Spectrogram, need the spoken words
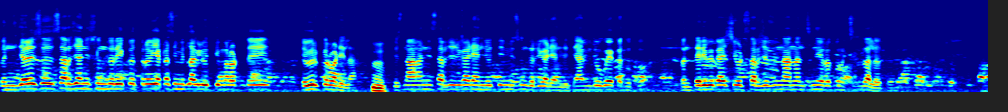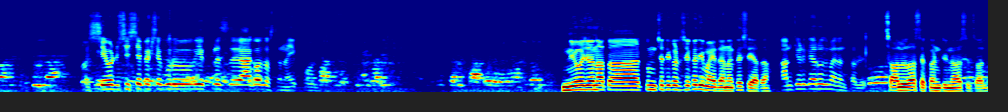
पण ज्यावेळेस सरजा आणि सुंदर एकत्र एका सीमित लागली होती मला वाटतं विरकरवाडीला. तेच नानांनी सरजाची गाडी आणली होती मी सुंदरची गाडी आणली होती. आम्ही दोघं एकत होतो. पण तरी बी काय शेवट सरजाचं नानांचं निरतुरचित झालं होतं. शेवट शिष्यापेक्षा गुरु एक प्लस आगावच असतो ना एक पाऊल. नियोजन आता तुमच्या तिकडचे कधी मैदान कसे आता? आमच्याकडे काय रोज मैदान चालू आहे. चालूच असं कंटिन्यू असं चालू.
